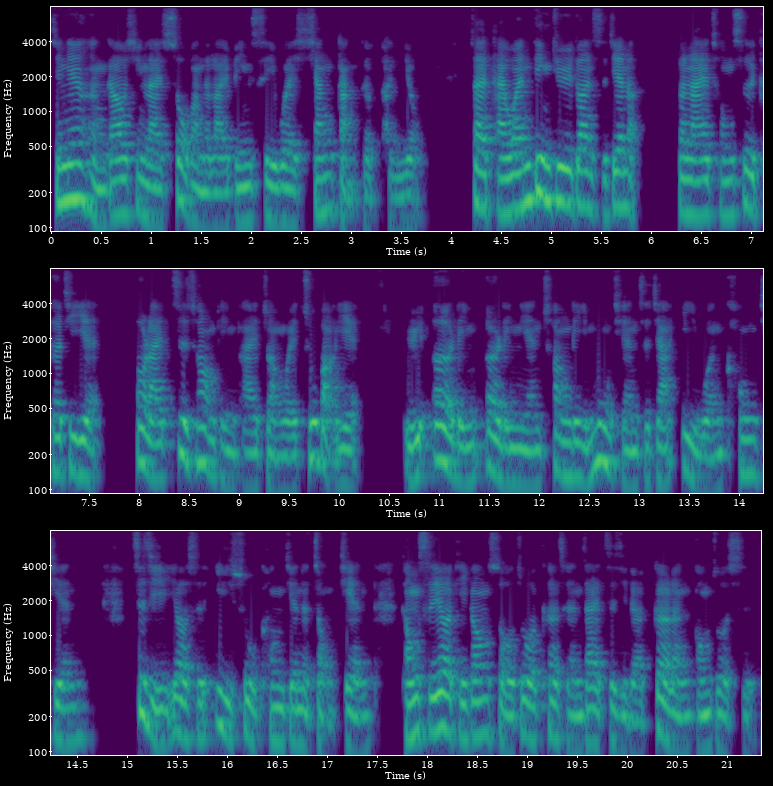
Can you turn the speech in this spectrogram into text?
今天很高兴来受访的来宾是一位香港的朋友，在台湾定居一段时间了。本来从事科技业，后来自创品牌转为珠宝业，于二零二零年创立目前这家艺文空间，自己又是艺术空间的总监，同时又提供手作课程在自己的个人工作室。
